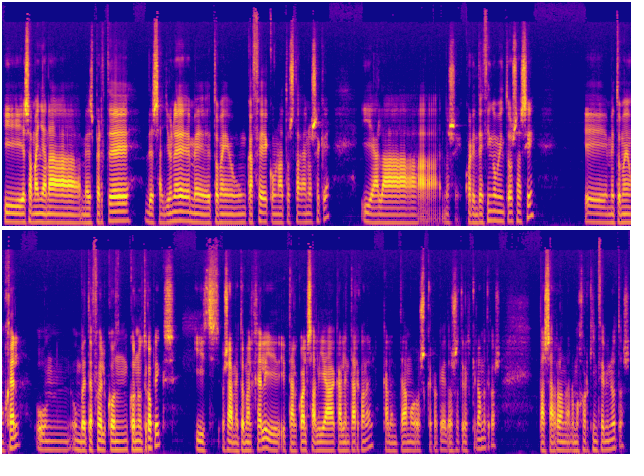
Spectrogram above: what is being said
Y esa mañana me desperté, desayuné, me tomé un café con una tostada de no sé qué. Y a la, no sé, 45 minutos así, eh, me tomé un gel, un, un Betefel con, con Nootropics. y, o sea, me tomé el gel y, tal cual salía a calentar con él. Calentamos creo que dos o tres kilómetros. Pasaron a lo mejor 15 minutos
